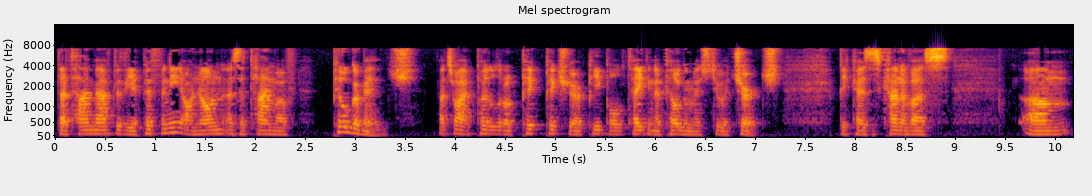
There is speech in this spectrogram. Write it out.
the time after the Epiphany are known as a time of pilgrimage. That's why I put a little pic picture of people taking a pilgrimage to a church, because it's kind of us um,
